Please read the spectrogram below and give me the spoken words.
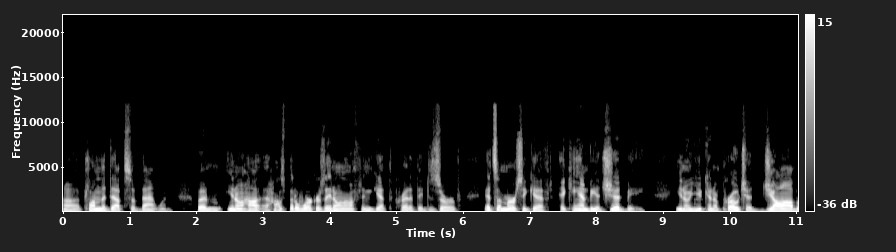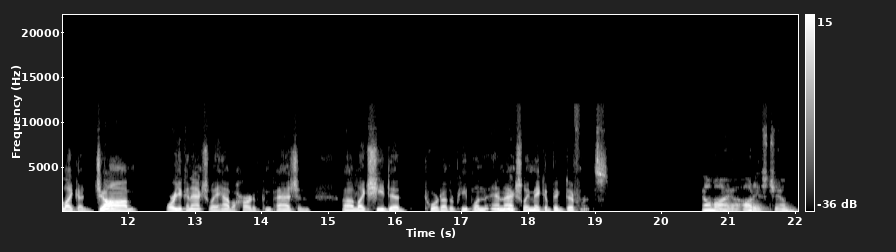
uh, plumb the depths of that one. But you know ho- hospital workers they don't often get the credit they deserve. It's a mercy gift. It can be. It should be. You know you can approach a job like a job or you can actually have a heart of compassion uh, like she did toward other people and, and actually make a big difference Tell my uh, audience, Jim,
